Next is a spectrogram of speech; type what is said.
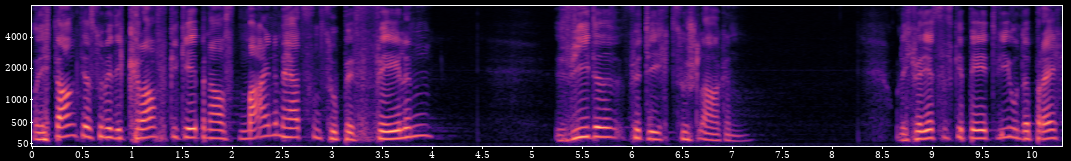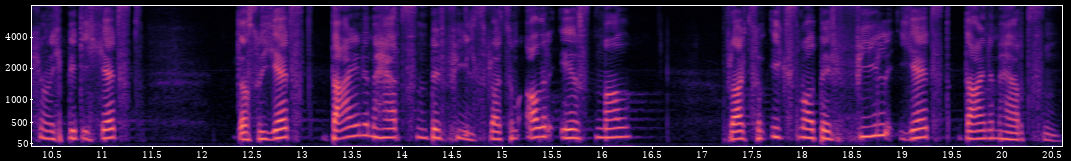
Und ich danke dir, dass du mir die Kraft gegeben hast, meinem Herzen zu befehlen, wieder für dich zu schlagen. Und ich werde jetzt das Gebet wie unterbrechen und ich bitte dich jetzt, dass du jetzt deinem Herzen befiehlst, vielleicht zum allerersten Mal, vielleicht zum x Mal, befiehl jetzt deinem Herzen,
